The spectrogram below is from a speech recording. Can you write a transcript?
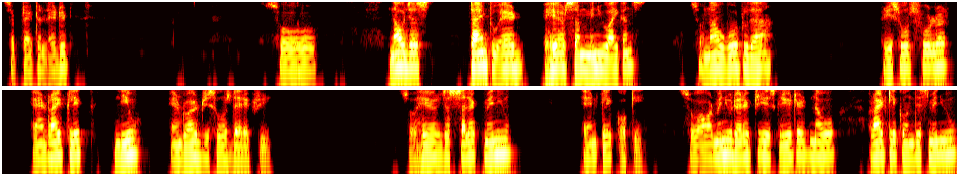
subtitle added so now just time to add here some menu icons. So now go to the resource folder and right click new android resource directory. So here just select menu and click ok. So our menu directory is created. Now right click on this menu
